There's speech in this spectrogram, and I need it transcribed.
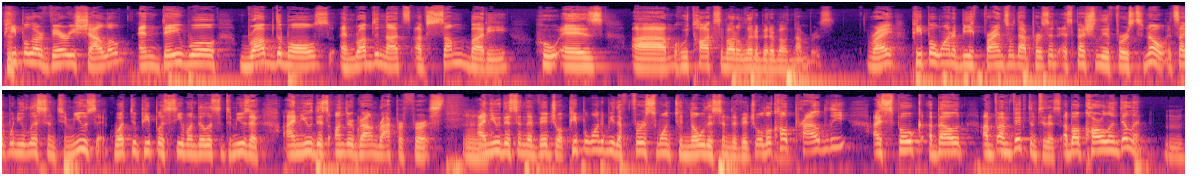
People are very shallow and they will rub the balls and rub the nuts of somebody who is um, who talks about a little bit about numbers right? People want to be friends with that person especially the first to know. It's like when you listen to music. What do people see when they listen to music? I knew this underground rapper first. I mm. knew this individual. People want to be the first one to know this individual. Look how proudly i spoke about i'm, I'm victim to this about carl and dylan mm.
